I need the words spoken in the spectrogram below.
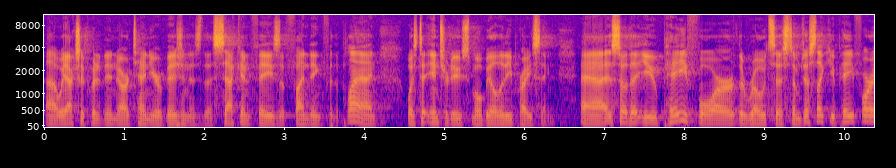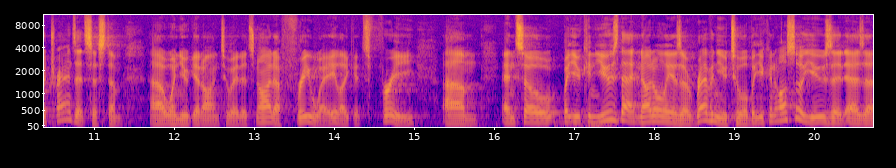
uh, we actually put it into our 10-year vision as the second phase of funding for the plan was to introduce mobility pricing uh, so that you pay for the road system just like you pay for a transit system uh, when you get onto it. It's not a freeway, like it's free. Um, and so, but you can use that not only as a revenue tool, but you can also use it as a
